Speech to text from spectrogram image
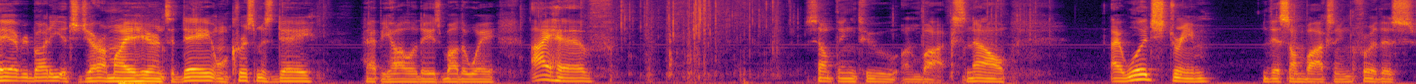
Hey everybody, it's Jeremiah here, and today on Christmas Day, happy holidays by the way, I have something to unbox. Now, I would stream this unboxing for this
